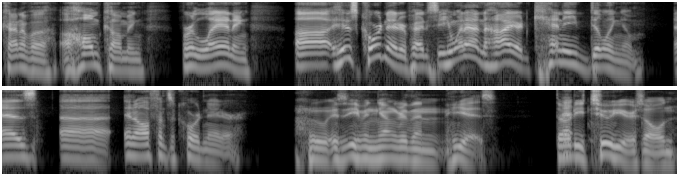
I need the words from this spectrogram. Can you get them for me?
kind of a, a homecoming for Lanning. Uh, his coordinator, Patty, see, he went out and hired Kenny Dillingham as uh, an offensive coordinator, who is even younger than he is, 32 years old.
